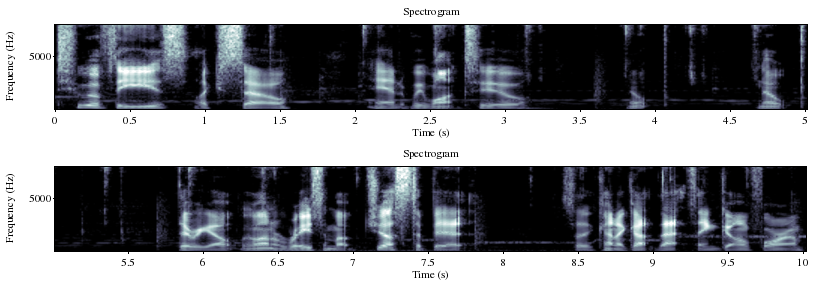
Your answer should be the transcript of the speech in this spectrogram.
two of these, like so, and we want to, nope, nope, there we go. We want to raise them up just a bit, so they kind of got that thing going for them.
